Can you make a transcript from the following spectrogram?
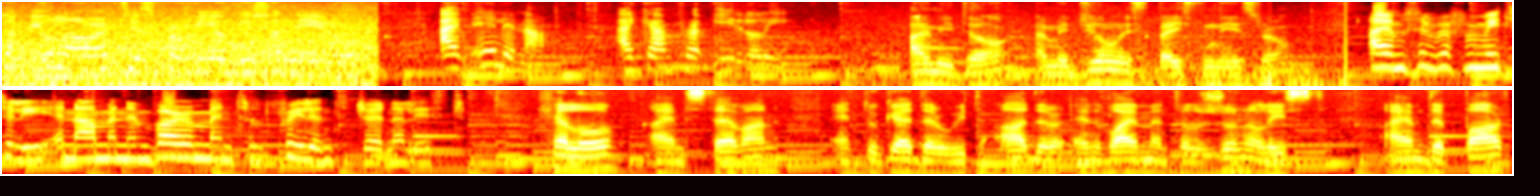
Fabiola Ortiz from Rio de Janeiro. I'm Elena. I come from Italy. I'm Ido. I'm a journalist based in Israel. I'm Silvia from Italy and I'm an environmental freelance journalist. Hello, I'm Stevan and together with other environmental journalists I am the part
